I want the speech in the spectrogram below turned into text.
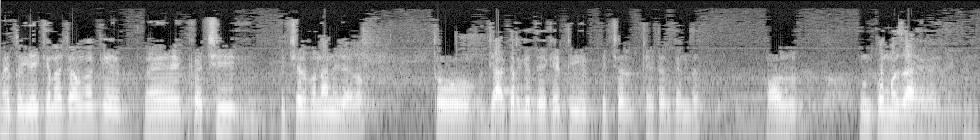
मैं तो यही कहना चाहूँगा कि मैं एक अच्छी पिक्चर बनाने जा रहा हूँ। तो जाकर के देखे पिक्चर थिएटर के अंदर और उनको मज़ा आएगा ये देखने में।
